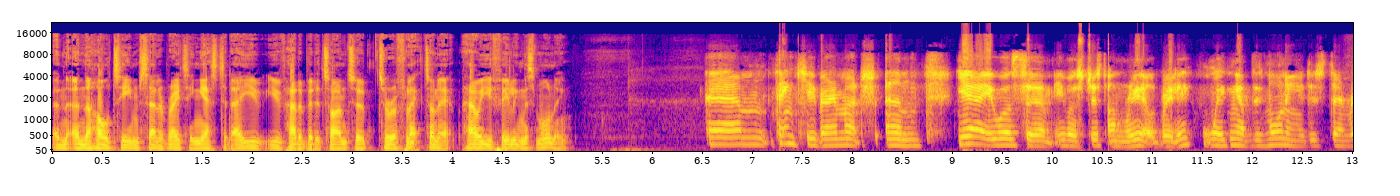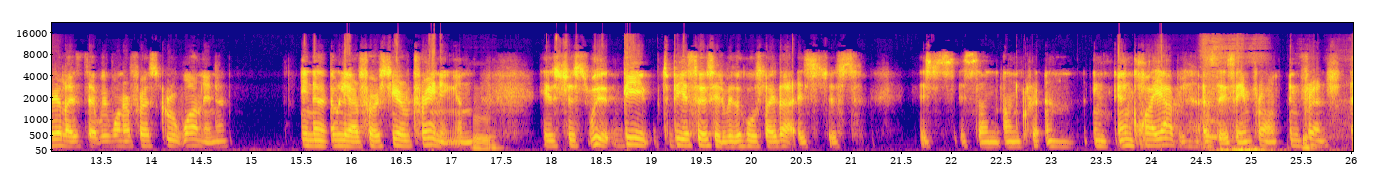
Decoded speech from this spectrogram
and, and the whole team celebrating yesterday. You, you've had a bit of time to, to reflect on it. How are you feeling this morning? Um, thank you very much. Um, yeah, it was um, it was just unreal, really. Waking up this morning, you just didn't realize that we won our first Group One in a, in only our first year of training, and mm. it's just we, be to be associated with a horse like that. It's just it's it's un, un, un, incroyable, as they say in, Fran- in French.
